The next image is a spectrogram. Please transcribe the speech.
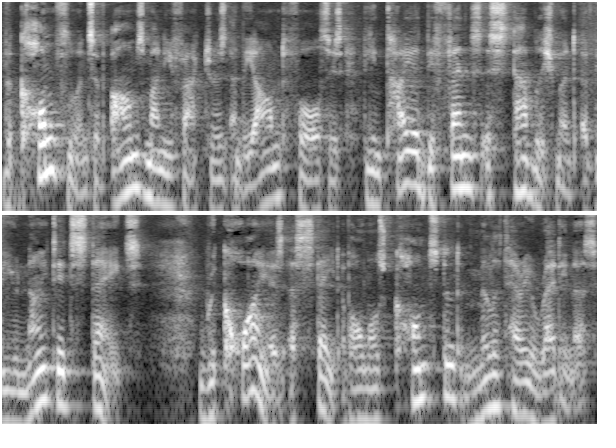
the confluence of arms manufacturers and the armed forces, the entire defense establishment of the United States, requires a state of almost constant military readiness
